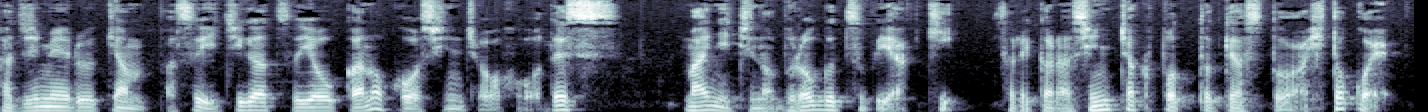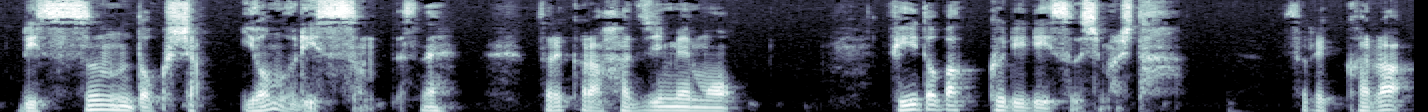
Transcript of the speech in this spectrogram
始めるキャンパス1月8日の更新情報です。毎日のブログつぶやき、それから新着ポッドキャストは一声、 LISTEN 読者、読む LISTEN ですね。それからはじめも、フィードバックリリースしました。それから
